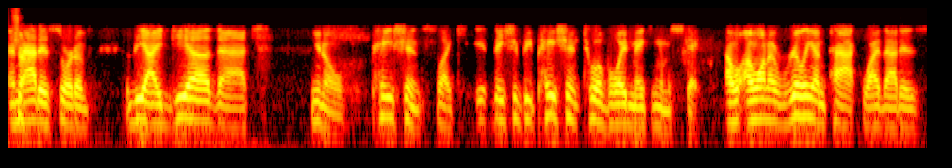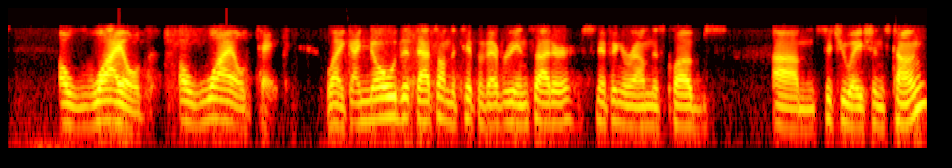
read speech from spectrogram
and sure. that is sort of the idea that you know patience. Like it, they should be patient to avoid making a mistake. I, I want to really unpack why that is a wild, a wild take. Like I know that that's on the tip of every insider sniffing around this club's um, situation's tongue,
